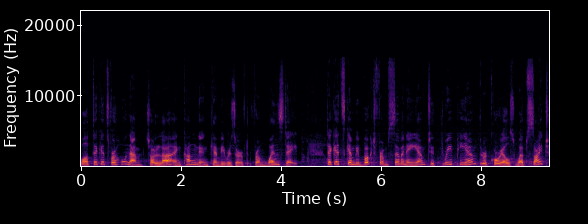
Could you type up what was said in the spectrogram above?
while tickets for Honam, Jeolla, and Gangneung can be reserved from Wednesday. Tickets can be booked from 7 a.m. to 3 p.m. through Korail's website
